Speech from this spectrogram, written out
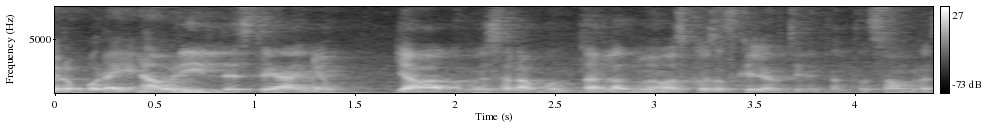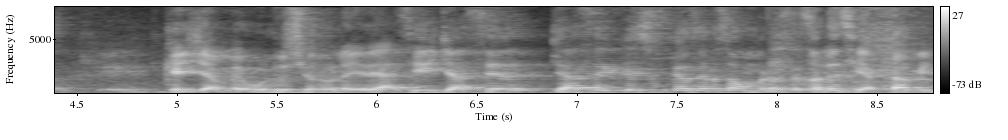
Pero por ahí en abril de este año ya va a comenzar a montar las nuevas cosas que ya no tienen tantas sombras. que- que ya me evolucionó la idea. Sí, ya sé, ya sé que supe hacer sombras, eso le decía Cami.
